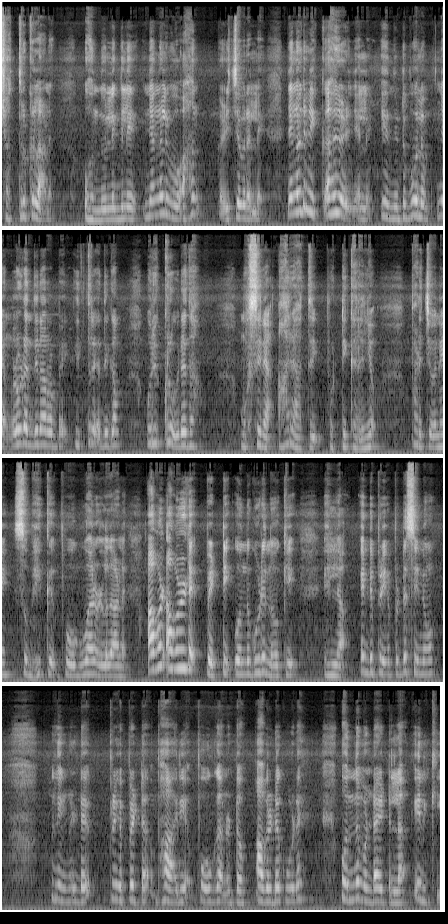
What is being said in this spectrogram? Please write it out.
ശത്രുക്കളാണ്. ഒന്നുമില്ലെങ്കിൽ ഞങ്ങൾ വിവാഹം കഴിച്ചവരല്ലേ? ഞങ്ങളുടെ നിക്കാഹ് കഴിഞ്ഞല്ലേ? എന്നിട്ട് പോലും ഞങ്ങളോട് എന്തിനാ റബ്ബേ? ഇത്രയധികം ഒരു ക്രൂരത. മുസിന ആ രാത്രി പൊട്ടിക്കരഞ്ഞു. പഠിച്ചവനെ സുബിക്ക് പോകുവാനുള്ളതാണ്. അവൾ അവളുടെ പെട്ടി ഒന്നുകൂടി നോക്കി. ഇല്ല എന്റെ പ്രിയപ്പെട്ട സിനു നിങ്ങളുടെ പ്രിയപ്പെട്ട ഭാര്യ പോകാൻ കേട്ടോ അവരുടെ കൂടെ ഒന്നും ഉണ്ടായിട്ടില്ല എനിക്ക്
